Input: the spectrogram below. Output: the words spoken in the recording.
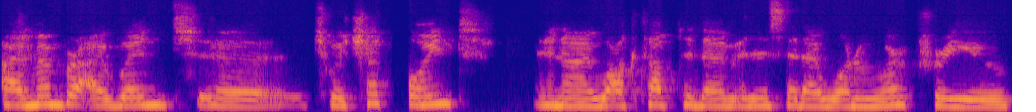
I remember I went uh, to a checkpoint and I walked up to them and I said, I want to work for you.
